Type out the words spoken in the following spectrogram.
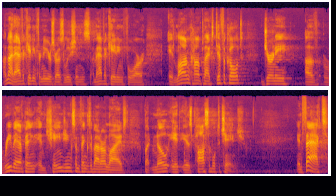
I'm not advocating for New Year's resolutions, I'm advocating for a long, complex, difficult journey of revamping and changing some things about our lives, but know it is possible to change. In fact,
